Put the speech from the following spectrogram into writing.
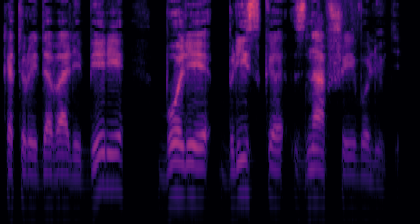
которые давали Берии более близко знавшие его люди.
